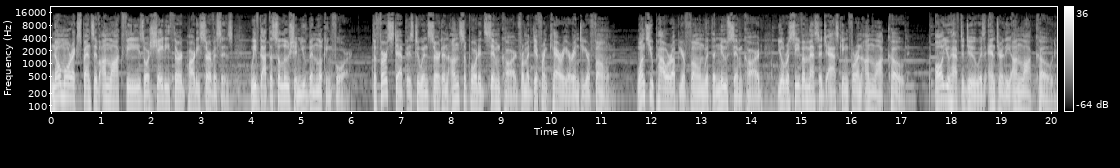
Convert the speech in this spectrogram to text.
No more expensive unlock fees or shady third-party services. We've got the solution you've been looking for. The first step is to insert an unsupported SIM card from a different carrier into your phone. Once you power up your phone with the new SIM card, you'll receive a message asking for an unlock code. All you have to do is enter the unlock code,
